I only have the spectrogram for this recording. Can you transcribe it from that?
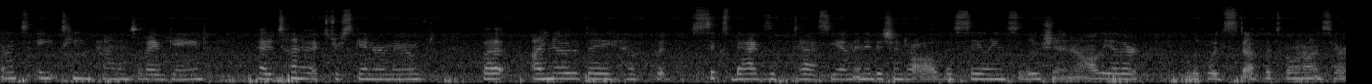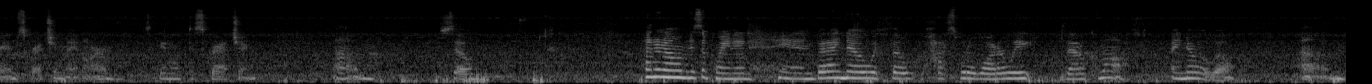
that's 18 pounds that I've gained. I had a ton of extra skin removed, but I know that they have put six bags of potassium in addition to all the saline solution and all the other liquid stuff that's going on. Sorry, I'm scratching my arm. It's again with the scratching. Um, so I don't know, I'm disappointed. And but I know with the hospital water weight, that'll come off. I know it will. Um,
